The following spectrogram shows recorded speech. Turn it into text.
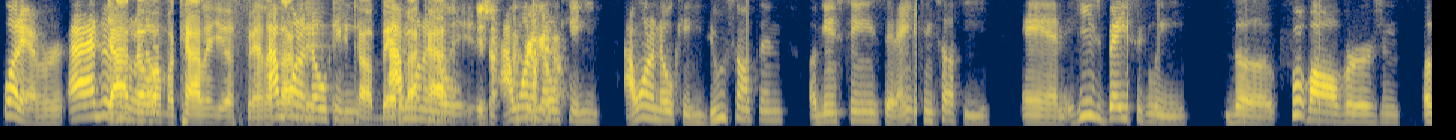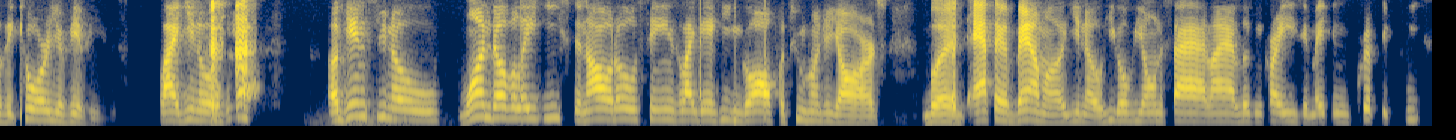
whatever. I just y'all know, know, I'm a Kylin Hill fan. I'm I want to know can he talk bad I about Kylin Hill. I want to know can he. I want to know can he do something against teams that ain't Kentucky, and he's basically the football version of Victoria Vivians. Like, you know, against, against, you know, one double A East and all those teams like that, he can go off for 200 yards. But after Alabama, you know, he gonna be on the sideline looking crazy, making cryptic tweets,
